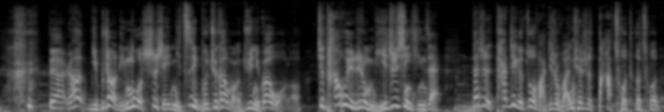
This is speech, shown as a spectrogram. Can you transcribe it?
对啊，然后你不知道林默是谁，你自己不去看网剧，你怪我喽？就他会有这种迷之信心在，但是他这个做法就是完全是大错特错的。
